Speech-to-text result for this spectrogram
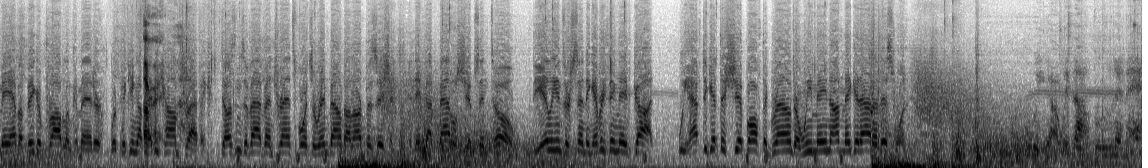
We may have a bigger problem, Commander. We're picking up heavy comm traffic. Dozens of Advent transports are inbound on our position, and they've got battleships in tow. The aliens are sending everything they've got. We have to get this ship off the ground or we may not make it out of this one. without limit.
